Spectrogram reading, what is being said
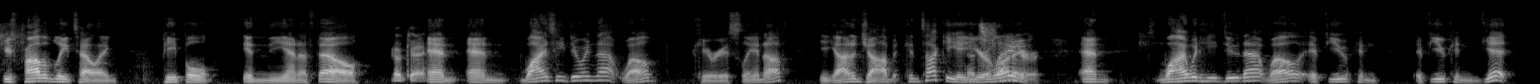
He's probably telling people in the NFL. Okay. And and why is he doing that? Well, curiously enough, he got a job at Kentucky a That's year funny. later. And why would he do that? Well, if you can if you can get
